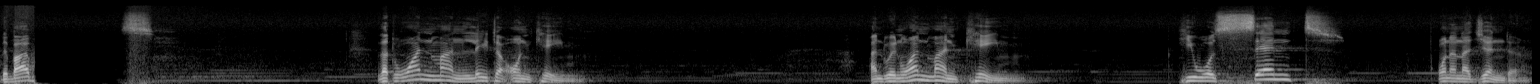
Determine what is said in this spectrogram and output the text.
the Bible says that one man later on came. And when one man came, he was sent on an agenda.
